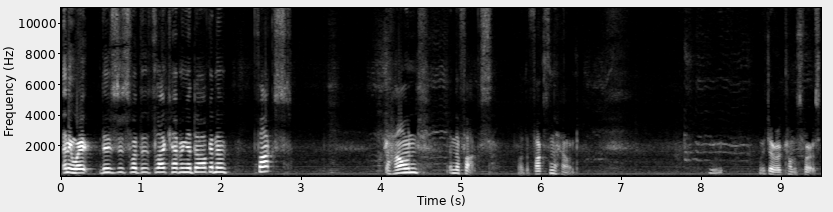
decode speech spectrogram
anyway, this is what it's like having a dog and a fox. The hound and the fox. Or the fox and the hound whichever comes first.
